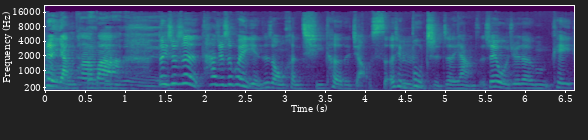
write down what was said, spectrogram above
认养他嘛，对，就是他就是会演这种很奇特的角色，而且不止这样子，所以我觉得可以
